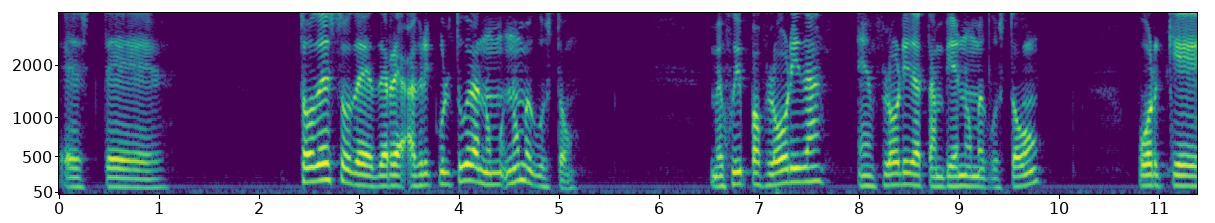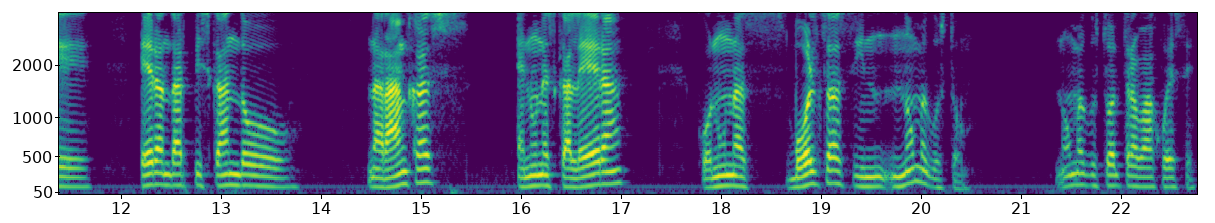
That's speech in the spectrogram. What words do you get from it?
este, todo eso de, agricultura no, no, me gustó. Me fui para Florida, en Florida también no me gustó, porque era andar piscando naranjas en una escalera con unas bolsas y no me gustó. No me gustó el trabajo ese.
